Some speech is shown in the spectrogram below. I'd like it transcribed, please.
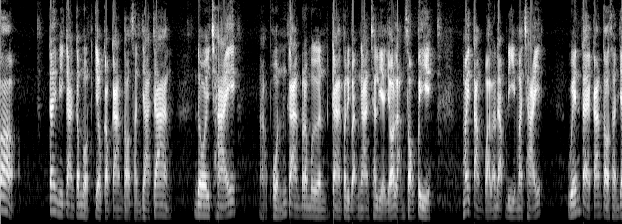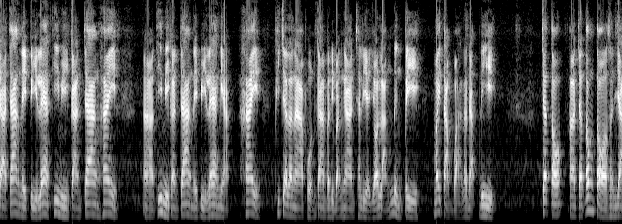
ก็ได้มีการกำหนดเกี่ยวกับการต่อสัญญาจ้าง โดยใช้ผลการประเมินการปฏิบัติงานเฉลี่ยย้อนหลัง 2 ปี ไม่ต่ำกว่าระดับดีมาใช้ เว้นแต่การต่อสัญญาจ้างในปีแรกที่มีการจ้างให้ ที่มีการจ้างในปีแรกเนี่ยให้พิจารณาผลการปฏิบัติงานเฉลี่ยย้อนหลัง 1 ปี ไม่ต่ำกว่าระดับดี จะต้องอาจจะต้องต่อสัญญา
